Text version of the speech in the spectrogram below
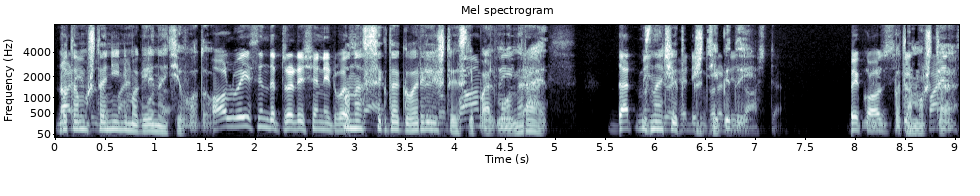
потому что они не могли найти воду. У нас всегда говорили, что если пальма умирает, значит, жди беды, потому что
